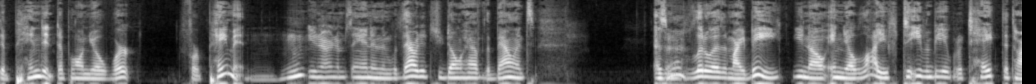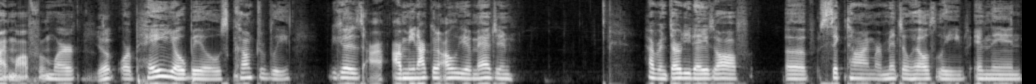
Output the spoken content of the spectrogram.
dependent upon your work for payment. Mm-hmm. You know what I'm saying? And then without it, you don't have the balance, as Yeah. little as it might be, you know, in your life to even be able to take the time off from work Yep. or pay your bills comfortably. Because I, I mean, I can only imagine having 30 days off of sick time or mental health leave and then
